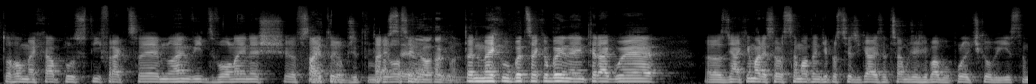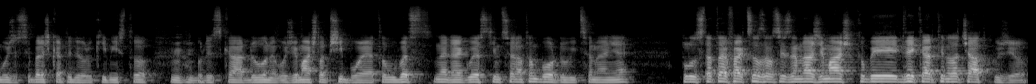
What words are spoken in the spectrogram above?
toho mecha plus té frakce je mnohem víc volný než v sajtu, protože tady vlastně jo, ten mech vůbec jakoby neinteraguje s nějakýma resursama, ten ti prostě říká, že se třeba můžeš hýbat o poličko víc, nebo že si bereš karty do ruky místo mm-hmm. od discardu, nebo že máš lepší boje. To vůbec nereaguje s tím, co je na tom boardu víceméně. Plus ta tvoje frakce zase znamená, že máš jakoby dvě karty na začátku, že jo.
